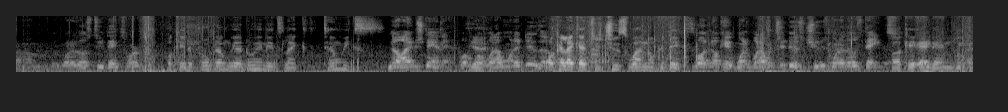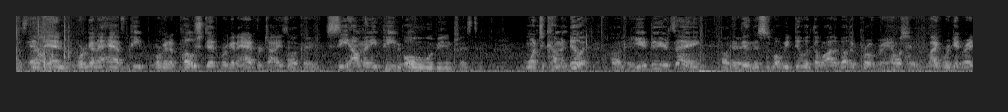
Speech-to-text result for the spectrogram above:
Um, would one of those two dates work? Okay, the program we are doing it's like 10 weeks. No, I understand that. What, Yeah. what, what I want to do though. Okay, like uh, to choose one of the dates. Well, okay, one, what I want you to do is choose one of those dates. Okay, and then we can And start. then we're going to have people, we're going to post it, we're going to advertise it. Okay. See how many People people will be interested. want to come and do it. Okay. You do your thing, Okay. and then this is what we do with a lot of other programs. Okay. Like we're getting ready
